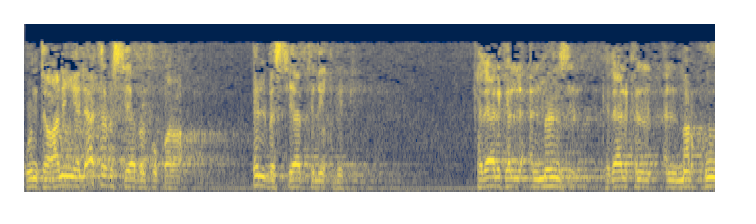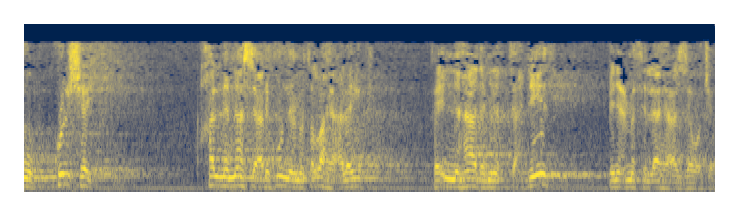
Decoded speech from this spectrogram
كنت غنيا لا تلبس ثياب الفقراء البس ثياب تليق بك. كذلك المنزل كذلك المركوب كل شيء. خل الناس يعرفون نعمة الله عليك فإن هذا من التحديث بنعمة الله عز وجل.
